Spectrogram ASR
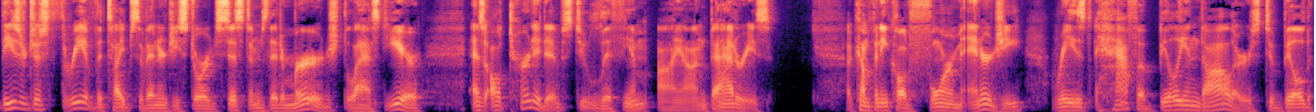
These are just three of the types of energy storage systems that emerged last year as alternatives to lithium ion batteries. A company called Form Energy raised half a billion dollars to build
